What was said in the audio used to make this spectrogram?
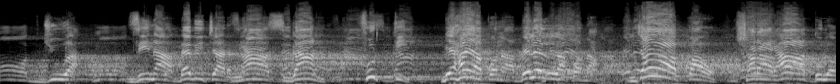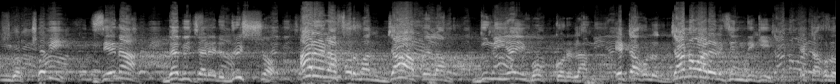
মদ, জুয়া, জিনা, ব্যবিচার, নাচ, গান, ফুর্তি, বেহায়াপনা, বেলেল্লাপনা, যা পাও, সারা রাত উলঙ্গ ছবি, জেনা, ব্যবিচারের দৃশ্য, আরে না ফরমান, যা পেলাম ভোগ করলাম। এটা হলো জানোয়ারের জিন্দিগি, এটা হলো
